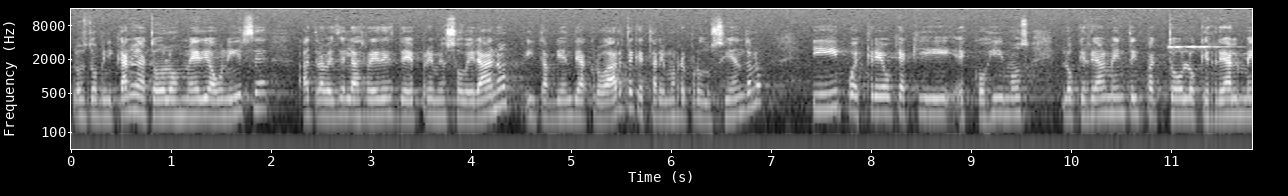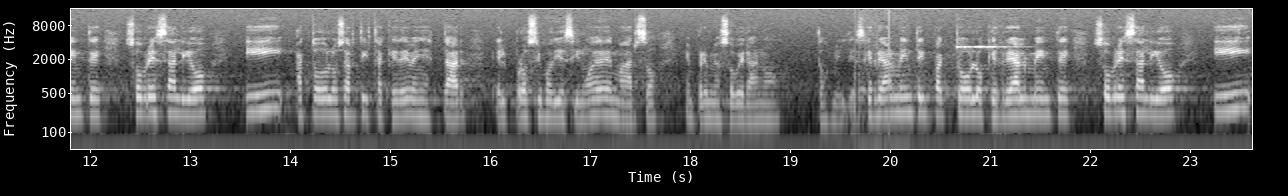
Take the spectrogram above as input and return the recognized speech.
los dominicanos y a todos los medios a unirse a través de las redes de Premio Soberano y también de Acroarte, que estaremos reproduciéndolo y pues creo que aquí escogimos lo que realmente impactó, lo que realmente sobresalió y a todos los artistas que deben estar el próximo 19 de marzo en Premio Soberano 2010. Que realmente impactó, lo que realmente sobresalió y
